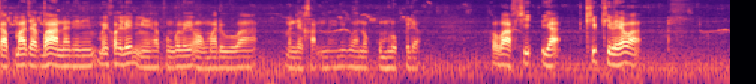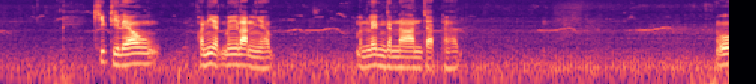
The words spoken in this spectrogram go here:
กลับมาจากบ้านนะทีนี้ไม่ค่อยเล่นไงครับ ผมก็เลยออกมาดูว่ามันจะขันไหมนึกว่านกผมหลบไปแล้ว เพราะว่าคลิปยะคลิปที่แล้วอะคลิปที่แล้วพะเนียดไม่ลั่นไงครับ มันเล่นกันนานจัดนะครับ โอ้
